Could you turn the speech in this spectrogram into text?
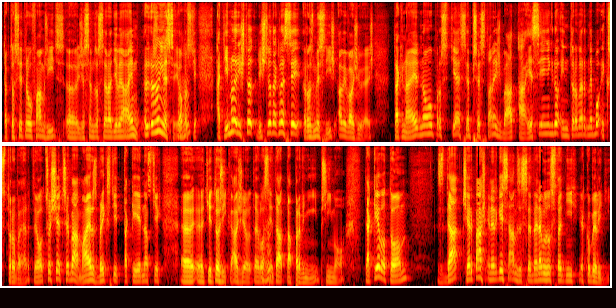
tak to si troufám říct, eh, že jsem zase radil já jemu. Rozumíme si, jo, hmm. prostě. A tímhle, když to, když to takhle si rozmyslíš a vyvažuješ, tak najednou prostě se přestaneš bát a jestli je někdo introvert nebo extrovert, jo, což je třeba Myers-Briggs ti taky jedna z těch, e, ti to říká, že jo, to je vlastně uh-huh. ta, ta první přímo, tak je o tom, zda čerpáš energii sám ze sebe nebo z ostatních jakoby lidí.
